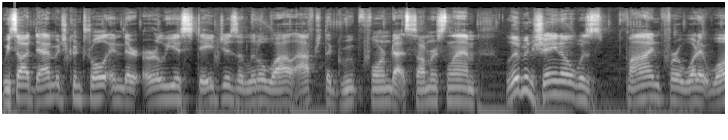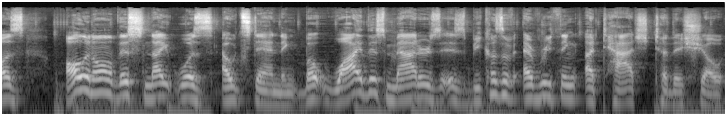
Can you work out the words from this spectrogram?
We saw damage control in their earliest stages a little while after the group formed at SummerSlam. Liv and Shayna was fine for what it was. All in all, this night was outstanding, but why this matters is because of everything attached to this show.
